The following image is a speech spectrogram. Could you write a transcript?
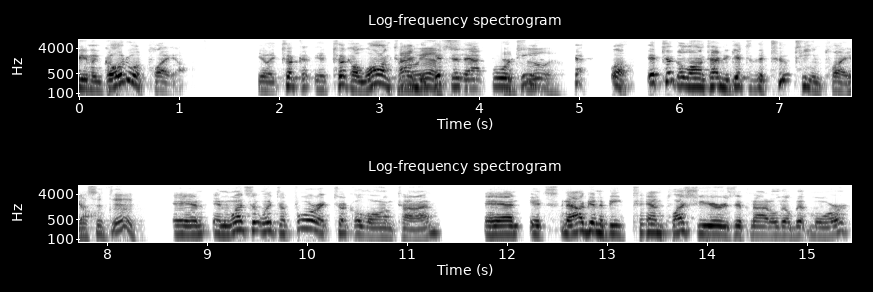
even go to a playoff, you know, it took it took a long time Oh, to yes. get to that 14. Absolutely. Well, it took a long time to get to the two team playoff Yes, it did. and and once it went to four it took a long time and it's now going to be 10 plus years if not a little bit more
